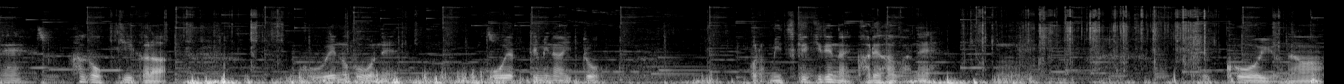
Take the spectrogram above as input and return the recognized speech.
ね。歯が大きいから上の方をねこうやってみないとほら見つけきれない枯れ葉がね、うん、結構いいよな。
